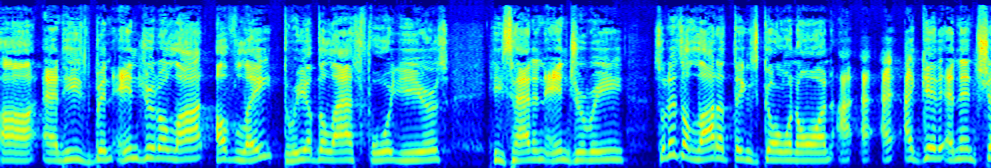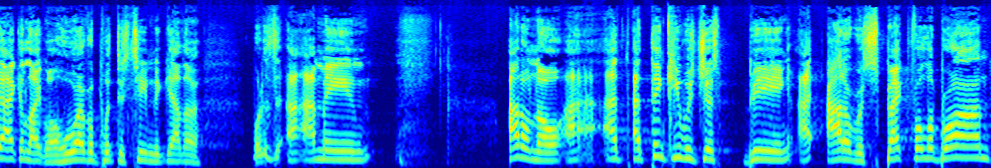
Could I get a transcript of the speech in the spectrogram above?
Uh, and he's been injured a lot of late. Three of the last four years, he's had an injury. So there's a lot of things going on. I I, I get it. And then Shaq and like, well, whoever put this team together, what is it? I, I mean I don't know. I, I, I think he was just being out of respect for LeBron.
